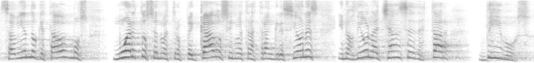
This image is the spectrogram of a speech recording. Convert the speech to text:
sabiendo que estábamos muertos en nuestros pecados y nuestras transgresiones y nos dio la chance de estar vivos.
